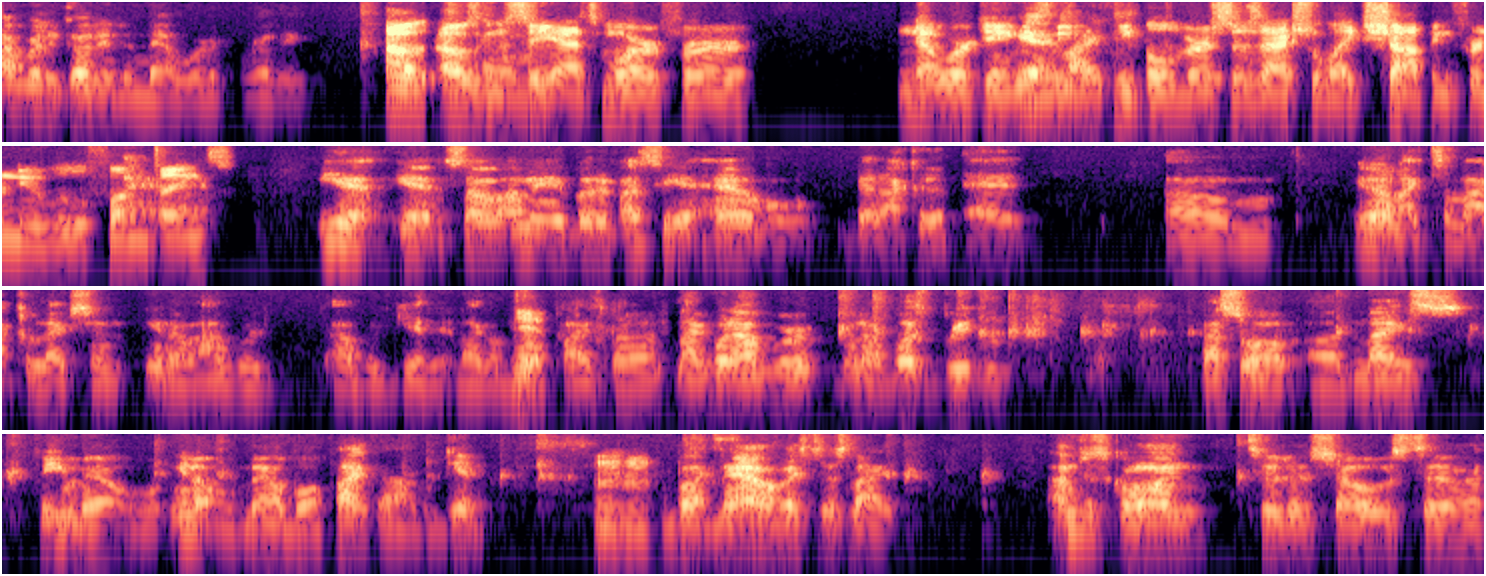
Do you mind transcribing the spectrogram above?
I, really go to the network, really. I was, I was gonna Um, say yeah, it's more for networking Yeah, and meeting like- people versus actual like shopping for new little fun things. Yeah, yeah. So I mean, but if I see an animal that I could add, um, you know, like to my collection, you know, I would I would get it like a ball Yeah. python. Like when I worked when I was breeding, I saw a, nice female or you know male ball python, I would get it. hmm But now it's just like I'm just going to the shows to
